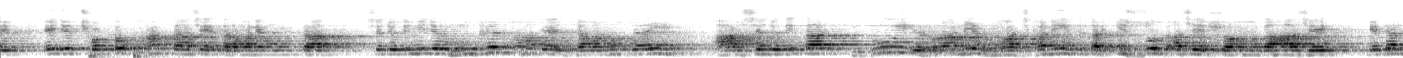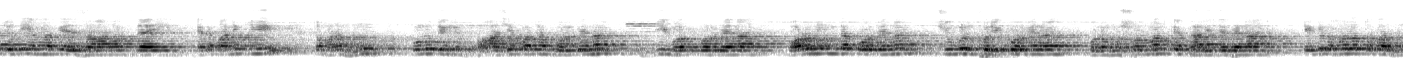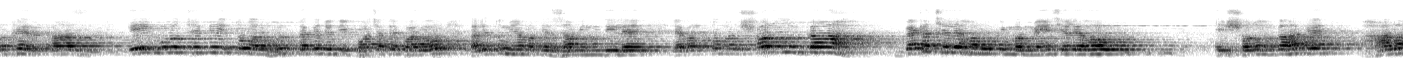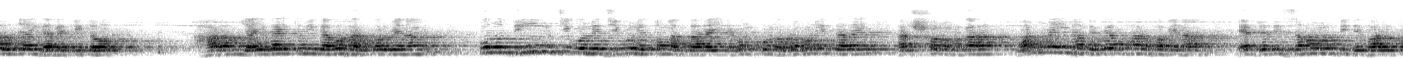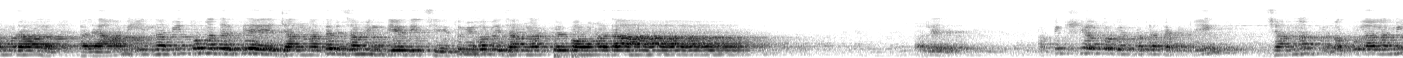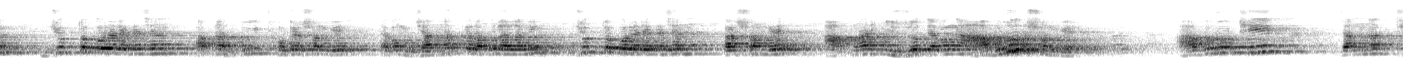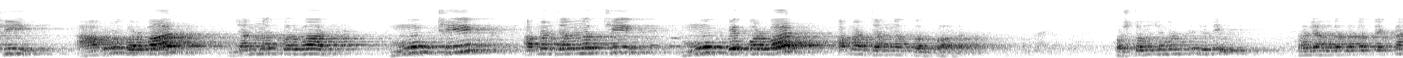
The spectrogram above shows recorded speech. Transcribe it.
এই যে ছোট্ট ফাঁকটা আছে, তার মানে মুখটা, সে যদি নিজের মুখের আমাকে জামানত দেয়, আর সে যদি তার দুই রানের মাঝখানে যে তার ইজ্জত আছে স্বর্ণগাহ আছে, এটার যদি আমাকে জামানত দেয় এটা মানে কি? তোমার মুখ কোনোদিন বাজে কথা বলবে না জীবত করবে না, পরনিন্দা করবে না চুগলখড়ি করবে না, কোনো মুসলমানকে গালি দেবে না। এগুলো হলো তোমার মুখের কাজ। এইগুলো থেকে তোমার মুখটাকে যদি বাঁচাতে পারো, তাহলে তুমি আমাকে জামিন দিলে এবং তোমার সরমগাহ বেটা ছেলে হও কিংবা মেয়ে ছেলে হও, এই সরমগাহকে হালাল জায়গা ব্যতীত হারাম জায়গায় তুমি ব্যবহার করবে না। কোন দিন জীবনে জীবনে তোমার দ্বারাই এবং কোন রমণের দ্বারাই আর সরমগাহ অন্যায় ভাবে ব্যবহার হবে না। এর যদি জামানত দিতে পারো তোমরা, তাহলে আমি নবী তোমাদেরকে জান্নাতের জামিন দিয়ে দিচ্ছি। তুমি হবে জান্নাতের পাওনাদার। তাহলে আপনি খেয়াল করবেন কথাটাকে কি? জান্নাতকে রব্বুল আলামিন যুক্ত করে রেখেছেন আপনার দুই ঠোঁটের সঙ্গে এবং জান্নাতকে রব্বুল আলামিন যুক্ত করে রেখেছেন তার সঙ্গে? আপনার ইজ্জত এবং আবরুর সঙ্গে। আবরু ঠিক, জান্নাত ঠিক। আবরু বরবাদ, জান্নাত বরবাদ। মুখ ঠিক, আপনার জান্নাত ঠিক। মুখ বরবাদ, আপনার জান্নাত বরবাদ। কষ্ট হচ্ছে মানতে যদি? তাহলে আল্লাহ তাআলা তো একটা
